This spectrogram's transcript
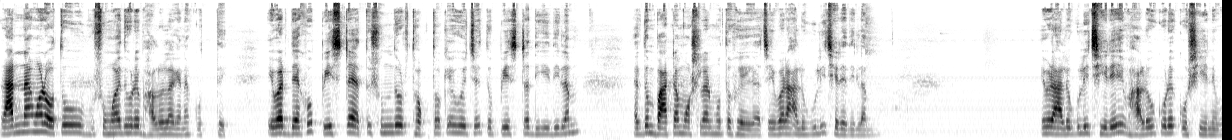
রান্না আমার অত সময় ধরে ভালো লাগে না করতে। এবার দেখো পেস্টটা এত সুন্দর থকথকে হয়েছে, তো পেস্টটা দিয়ে দিলাম। একদম বাটা মশলার মতো হয়ে গেছে। এবার আলুগুলি ছেড়ে দিলাম। এবার আলুগুলি ছেড়ে ভালো করে কষিয়ে নেব।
